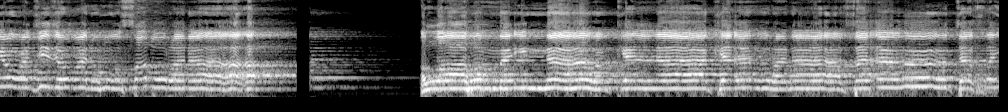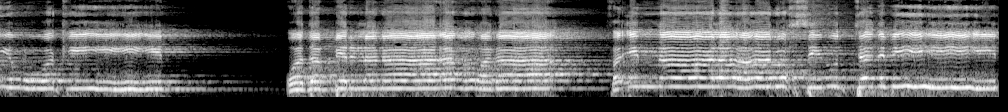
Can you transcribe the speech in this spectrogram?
يعجز عنه صبرنا. اللهم إنا وكلناك أمرنا فأنت خير وكيل. ودبر لنا أمرنا فإنا لا نحسن التدبير.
